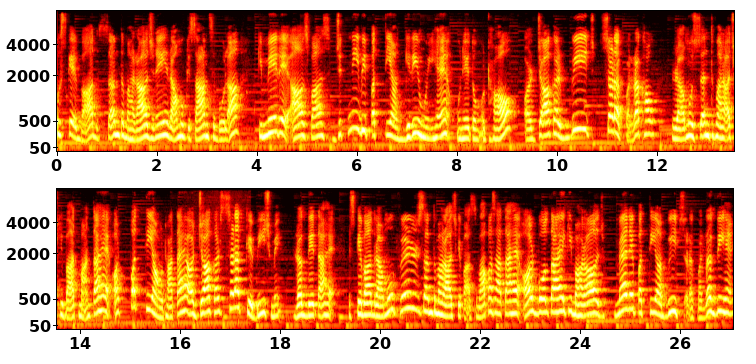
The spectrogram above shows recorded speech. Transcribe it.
उसके बाद संत महाराज ने रामू किसान से बोला कि मेरे आसपास जितनी भी पत्तियाँ गिरी हुई हैं, उन्हें तुम उठाओ और जाकर बीच सड़क पर रखाओ। रामू संत महाराज की बात मानता है और पत्तियाँ उठाता है और जाकर सड़क के बीच में रख देता है। इसके बाद रामू फिर संत महाराज के पास वापस आता है और बोलता है कि, महाराज, मैंने पत्तियाँ बीच सड़क पर रख दी हैं।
